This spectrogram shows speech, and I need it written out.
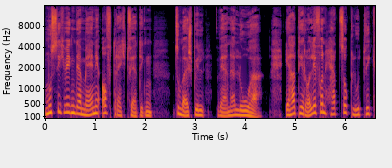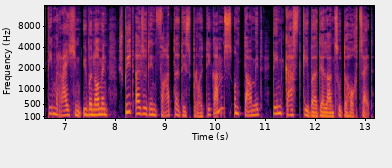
muss sich wegen der Mähne oft rechtfertigen. Zum Beispiel Werner Loher. Er hat die Rolle von Herzog Ludwig dem Reichen übernommen, spielt also den Vater des Bräutigams und damit den Gastgeber der Landshuter Hochzeit.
